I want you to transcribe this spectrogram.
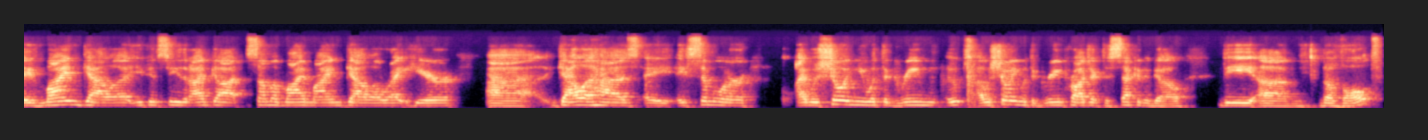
They've mined Gala. You can see that I've got some of my mined Gala right here. Uh, Gala has a, a similar. I was showing you with the green. Oops, I was showing you with the green project a second ago. The um, the vault.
